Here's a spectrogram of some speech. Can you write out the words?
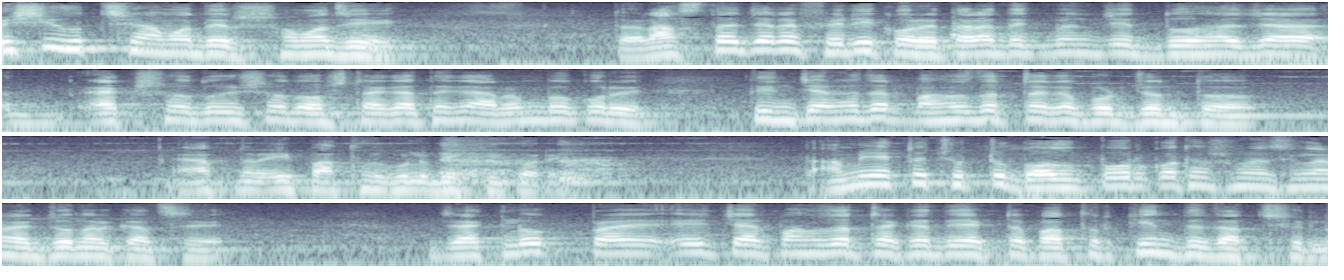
বেশি হচ্ছে আমাদের সমাজে তো রাস্তায় যারা ফেরি করে, তারা দেখবেন যে দু হাজার একশো, দুইশো, দশ টাকা থেকে আরম্ভ করে তিন, চার হাজার, পাঁচ হাজার টাকা পর্যন্ত আপনার এই পাথরগুলো বিক্রি করে। আমি একটা ছোট্ট গল্পর কথা শুনেছিলাম একজনের কাছে, যে এক লোক প্রায় এই চার, পাঁচ হাজার টাকা দিয়ে একটা পাথর কিনতে যাচ্ছিল।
